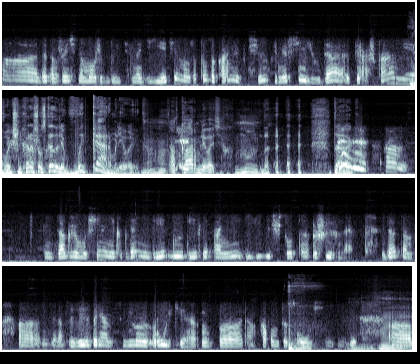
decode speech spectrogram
А, да, там женщина может быть на диете, но зато закармливает всю, например, семью, да, пирожками. Вы очень хорошо сказали, выкармливает. Мгм. Откармливать. Так. И Также мужчины никогда не брезгуют, если они и видят что-то жирное. Да, там, знаю, там, вариант свиной рульки в там, каком-то соусе или а,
